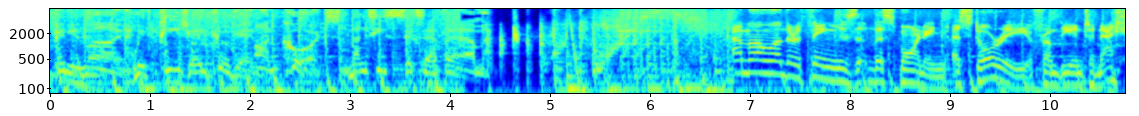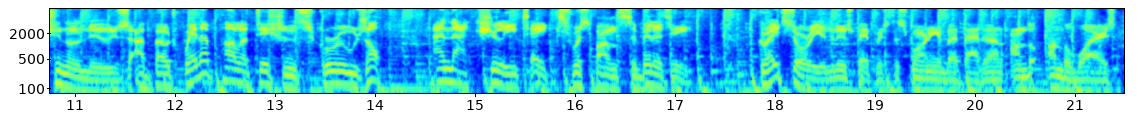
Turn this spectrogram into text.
Opinion Line with PJ Coogan on Corks 96 FM. Among other things this morning, a story from the international news about when a politician screws up and actually takes responsibility. Great story in the newspapers this morning about that on, on the on the wires.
